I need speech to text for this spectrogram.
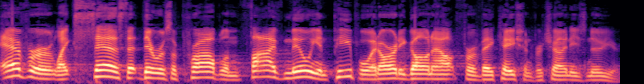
ever like says that there was a problem, five million people had already gone out for vacation for Chinese New Year.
